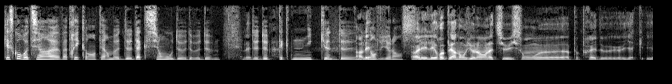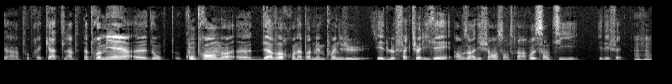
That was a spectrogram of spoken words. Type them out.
Qu'est-ce qu'on retient, euh, Patrick, en termes d'action ou de, de, de, Les- de, de techniques de non-violence? Ouais, les, les repères non violents là-dessus, ils sont euh, à peu près de, il y a, il y a à peu près quatre là. La première, euh, donc comprendre euh, d'abord qu'on n'a pas le même point de vue et de le factualiser en faisant la différence entre un ressenti et des faits. Mhm.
